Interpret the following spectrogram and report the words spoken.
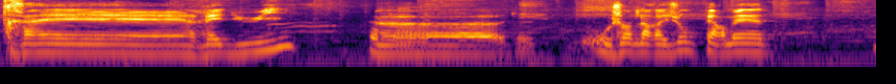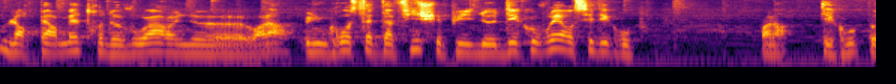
très réduit aux gens de la région de permettre leur permettre de voir une, voilà, une grosse tête d'affiche et puis de découvrir aussi des groupes. Voilà, des groupes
